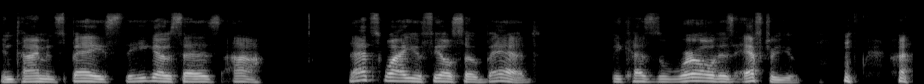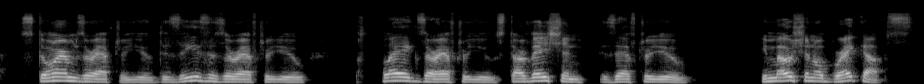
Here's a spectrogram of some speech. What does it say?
in time and space, the ego says, ah, that's why you feel so bad, because the world is after you. Storms are after you, diseases are after you, plagues are after you, starvation is after you, emotional breakups.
